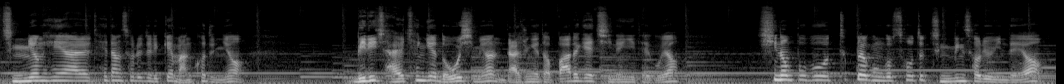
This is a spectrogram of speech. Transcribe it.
증명해야 할 해당 서류들이 꽤 많거든요. 미리 잘 챙겨 놓으시면 나중에 더 빠르게 진행이 되고요. 신혼부부 특별공급 소득 증빙 서류인데요.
